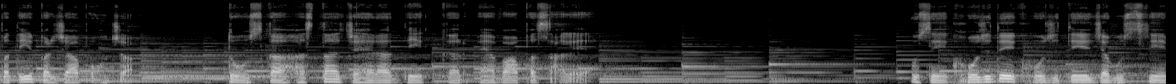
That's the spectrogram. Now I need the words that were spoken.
पते पर जा पहुँचा तो उसका हंसता चेहरा देखकर मैं वापस आ गया। उसे खोजते खोजते जब उसके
